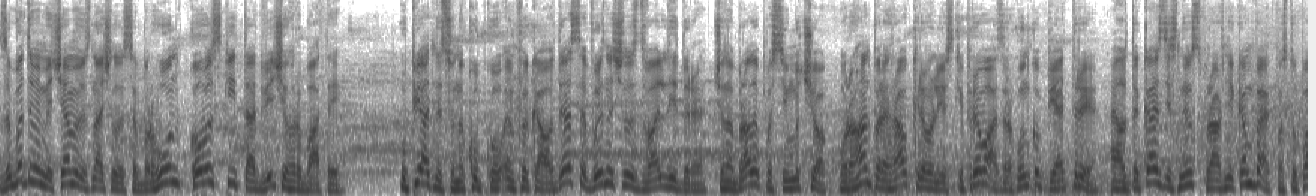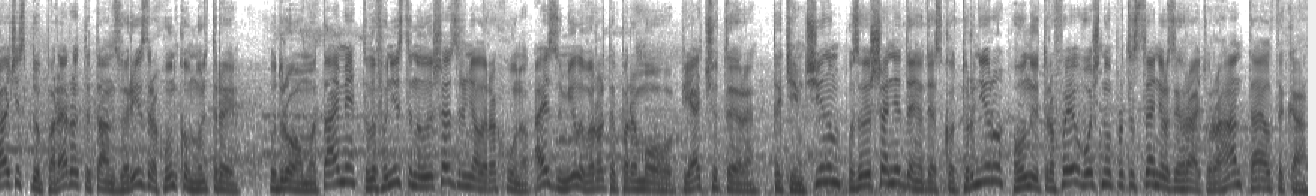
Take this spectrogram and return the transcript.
забитими м'ячами відзначилися Боргун, Ковальський та двічі Горбатий. У п'ятницю на Кубку МФК Одеси визначились два лідери, що набрали по сім очок. Ураган переграв Криволівський приват з рахунком 5-3, а ЛТК здійснив справжній камбек, поступаючись до перерви Титан Зорі з рахунком 0-3. У другому таймі телефоністи не лише зрівняли рахунок, а й зуміли вироти перемогу 5-4. Таким чином, у завершенні день одеського турніру головний трофей в очному протистоянні розіграють Ураган та ЛТК.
